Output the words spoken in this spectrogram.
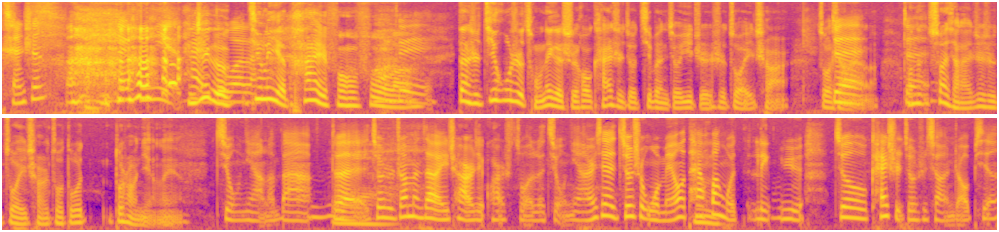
前身。你这个经历也太丰富了。对。但是几乎是从那个时候开始，就基本就一直是做 HR 做下来了。对，那算下来这是做 HR 做多多少年了呀？九年了吧？对，就是专门在 HR 这块是做了九年，而且就是我没有太换过领域，就开始就是校园招聘，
